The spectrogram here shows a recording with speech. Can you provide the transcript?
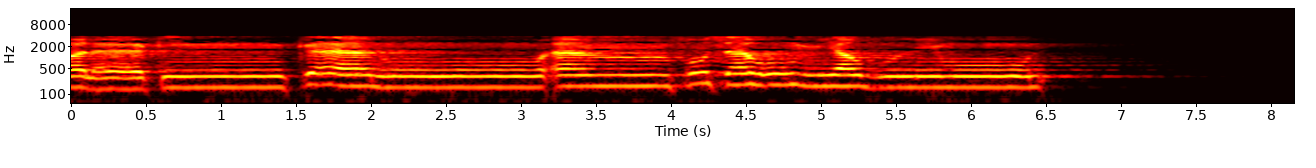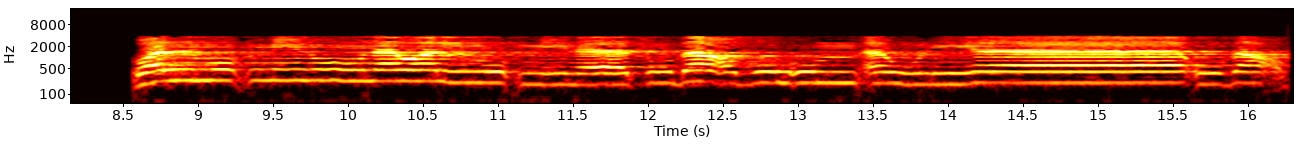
ولكن كانوا أنفسهم يظلمون. والمؤمنون والمؤمنات بعضهم أولياء بعض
